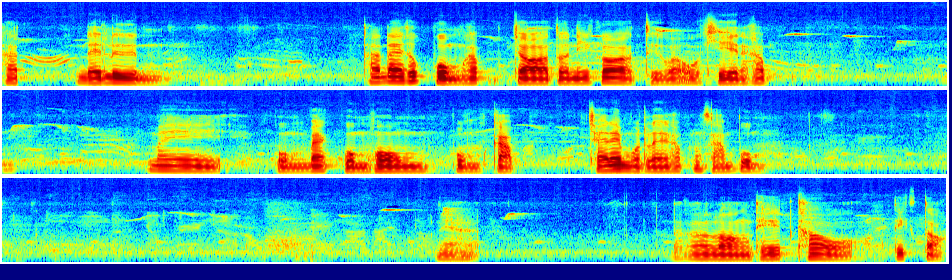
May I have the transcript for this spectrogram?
ทัดได้ลื่น ทัดได้ทุกปุ่มครับ จอตัวนี้ก็ถือว่าโอเคนะครับ ไม่ปุ่มแบ็กปุ่มโฮมปุ่มกลับใช้ได้หมดเลยครับทั้งสามปุ่มเนี่ยฮะแล้วก็ลองเทสเข้า TikTok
